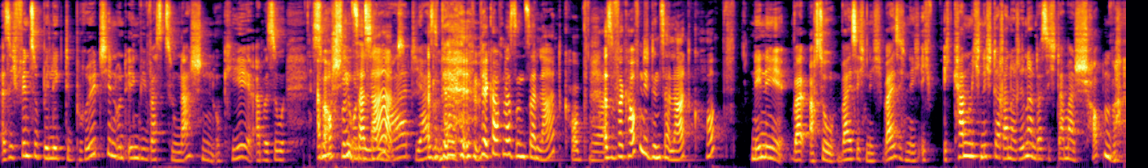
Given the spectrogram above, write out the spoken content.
Also ich finde so belegte Brötchen und irgendwie was zu naschen, okay, aber so Sushi aber auch so ein Salat. Salat. ja. Also genau. wer, wer, kauft mal so einen Salatkopf? Ja. Also verkaufen die den Salatkopf? Nee, nee, ach so, weiß ich nicht, weiß ich nicht. Ich, ich kann mich nicht daran erinnern, dass ich da mal shoppen war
